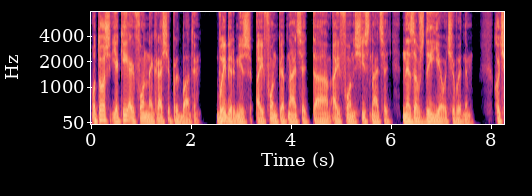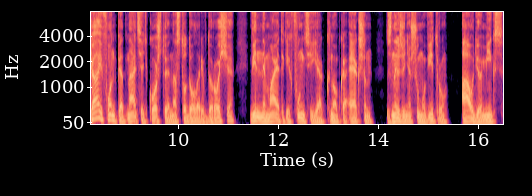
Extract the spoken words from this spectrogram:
Отож, який iPhone найкраще придбати? Вибір між iPhone 15 та iPhone 16 не завжди є очевидним. Хоча iPhone 15 коштує на 100 доларів дорожче, він не має таких функцій, як кнопка Action, зниження шуму вітру, аудіомікс,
